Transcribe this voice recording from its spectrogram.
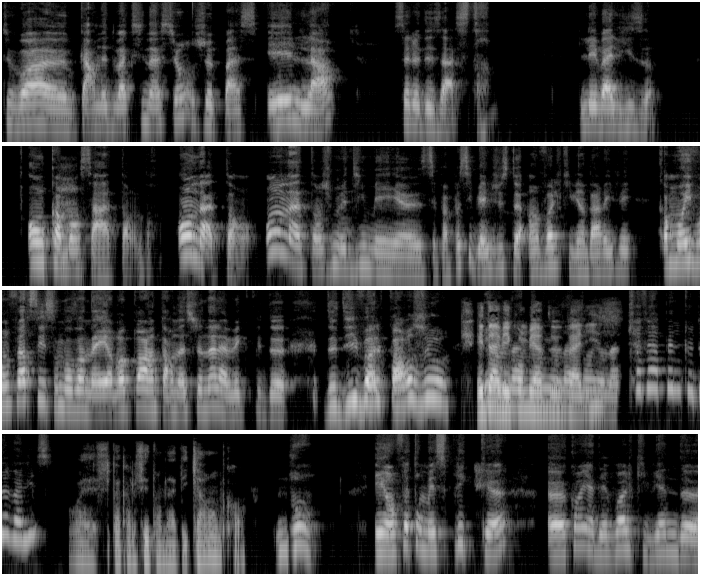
tu vois, carnet de vaccination. Je passe. Et là, c'est le désastre. Les valises. On commence à attendre on attend, on attend. Je me dis, mais c'est pas possible, il y a juste un vol qui vient d'arriver. Comment ils vont faire s'ils sont dans un aéroport international avec plus de, de 10 vols par jour? Et t'avais combien de valises? J'avais à peine que deux valises? Ouais, c'est pas comme si t'en avais 40, quoi. Non. Et en fait, on m'explique que euh, quand il y a des vols qui viennent de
